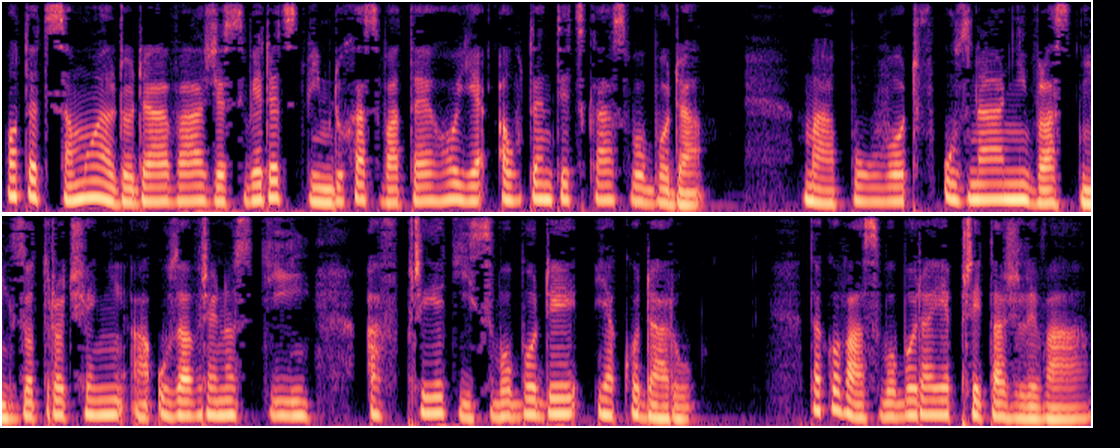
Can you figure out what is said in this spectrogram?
Otec Samuel dodává, že svědectvím Ducha Svatého je autentická svoboda. Má původ v uznání vlastních zotročení a uzavřeností a v přijetí svobody jako daru. Taková svoboda je přitažlivá.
